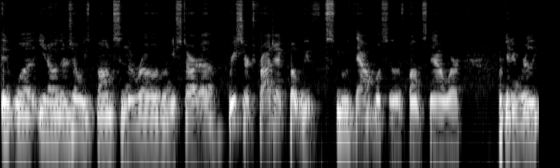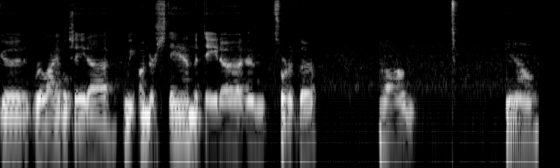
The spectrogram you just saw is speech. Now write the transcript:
it was, you know, there's always bumps in the road when you start a research project, but we've smoothed out most of those bumps now where we're getting really good, reliable data. We understand the data and sort of the, um, you know,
